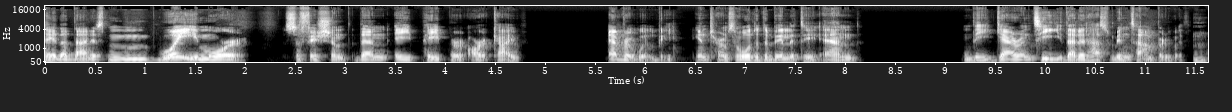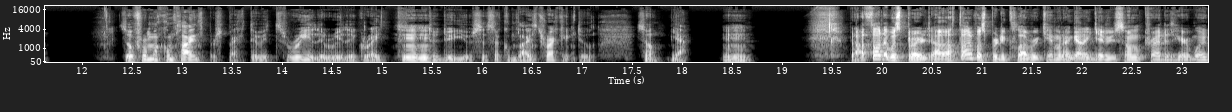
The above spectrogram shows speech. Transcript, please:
say that that is m- way more sufficient than a paper archive ever will be in terms of auditability and the guarantee that it hasn't been tampered with. so from a compliance perspective it's really really great Mhm. to do use as a compliance tracking tool so yeah Mhm. But I thought it was pretty. I thought it was pretty clever, Kim, and I got to give you some credit here. Where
